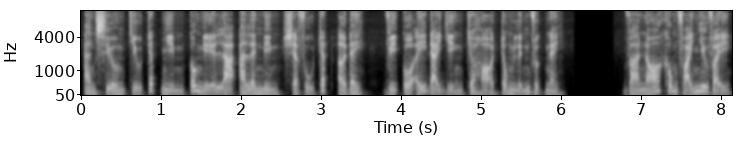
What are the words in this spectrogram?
Anxion chịu trách nhiệm có nghĩa là Alenim sẽ phụ trách ở đây, vì cô ấy đại diện cho họ trong lĩnh vực này. Và nó không phải như vậy.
